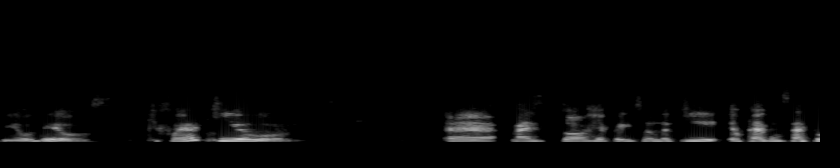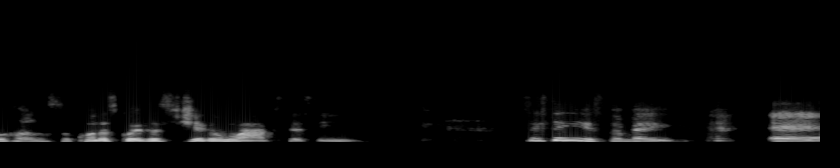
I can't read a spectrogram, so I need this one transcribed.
Meu Deus, que foi aquilo? É, mas tô repensando aqui, eu pego um certo ranço quando as coisas chegam no ápice, assim. Vocês têm isso também? É,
